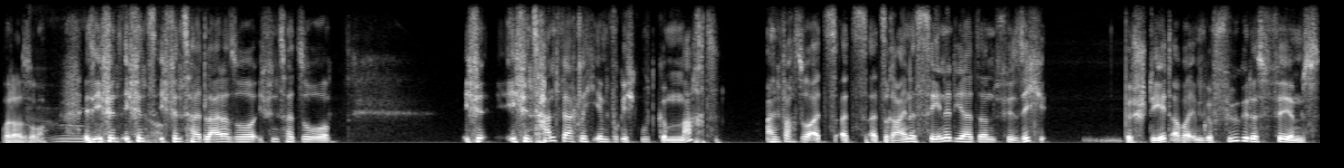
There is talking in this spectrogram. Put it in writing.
Oder so. Mhm. Ich finde ich finde, ich finde es halt leider so, ich finde es halt so, ich finde ich finde es handwerklich eben wirklich gut gemacht einfach so als, als, als reine Szene, die halt dann für sich besteht, aber im Gefüge des Films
